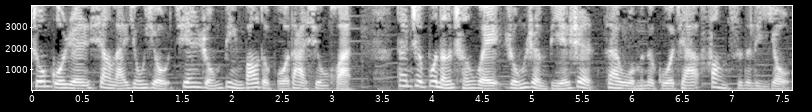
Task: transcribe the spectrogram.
中国人向来拥有兼容并包的博大胸怀，但这不能成为容忍别人在我们的国家放肆的理由。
